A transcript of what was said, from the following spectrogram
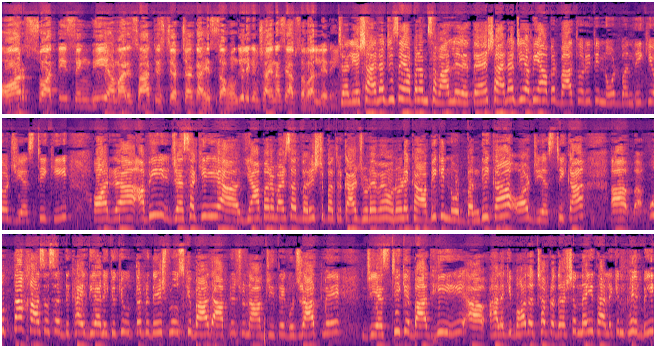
और स्वाति सिंह भी हमारे साथ इस चर्चा का हिस्सा होंगे, लेकिन चाइना से आप सवाल ले रही हैं। चलिए, शायना जी से यहाँ पर हम सवाल ले लेते हैं। शायना जी, अभी यहाँ पर बात हो रही थी नोटबंदी की और जीएसटी की, और अभी जैसा कि यहाँ पर हमारे साथ वरिष्ठ पत्रकार जुड़े हुए हैं, उन्होंने कहा भी कि नोटबंदी का और जीएसटी का उतना खास असर दिखाई दिया नहीं, क्योंकि उत्तर प्रदेश में उसके बाद आपने चुनाव जीते। गुजरात में जीएसटी के बाद ही हालाँकि बहुत अच्छा प्रदर्शन नहीं था, लेकिन फिर भी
